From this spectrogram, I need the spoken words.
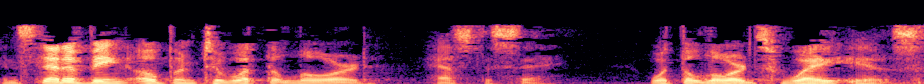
Instead of being open to what the Lord has to say, what the Lord's way is.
